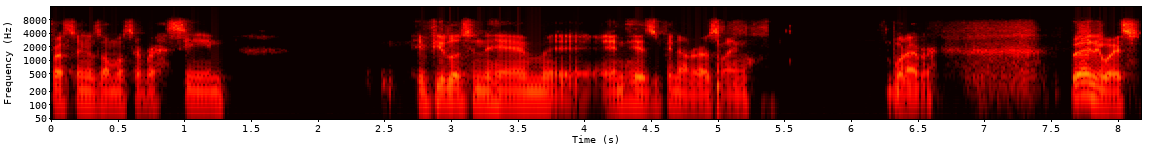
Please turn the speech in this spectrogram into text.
wrestling has almost ever seen. If you listen to him in his opinion on wrestling, whatever. But anyways,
